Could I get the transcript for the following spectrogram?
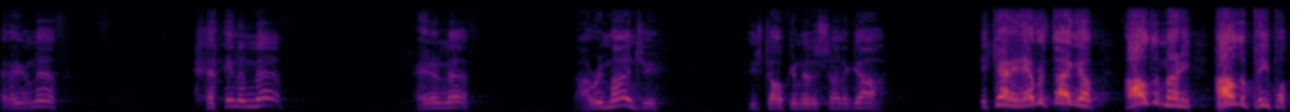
That ain't enough. That ain't enough. Ain't enough. I remind you, he's talking to the Son of God. He counted everything up, all the money, all the people,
